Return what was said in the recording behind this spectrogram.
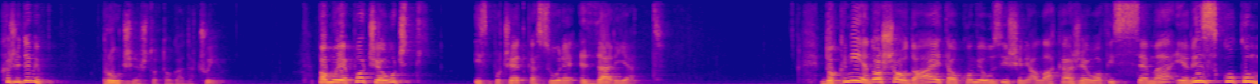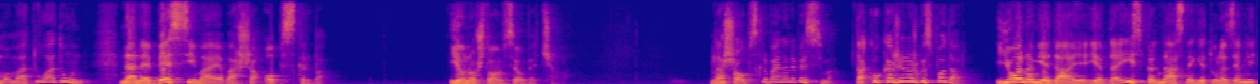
Kaže, gdje mi prouči nešto toga da čujem. Pa mu je počeo učiti iz početka sure Zarijat. Dok nije došao do ajeta u kom je uzvišeni Allah kaže u ofis sema i rizku kumoma tu adun. Na nebesima je vaša obskrba. I ono što vam se obećava. Naša obskrba je na nebesima. Tako kaže naš gospodar. I on nam je daje, jer da je ispred nas negdje tu na zemlji,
